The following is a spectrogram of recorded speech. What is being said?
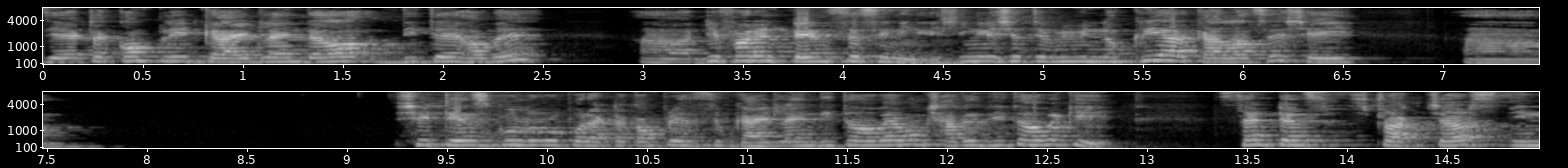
যে একটা কমপ্লিট গাইডলাইন দেওয়া, দিতে হবে ডিফারেন্ট টেন্সেস ইন ইংলিশ ইংলিশের যে বিভিন্ন ক্রিয়ার কাল আছে, সেই সেই টেন্সগুলোর উপর একটা কম্প্রিহেন্সিভ গাইডলাইন দিতে হবে এবং সাথে দিতে হবে কি? Sentence structures in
